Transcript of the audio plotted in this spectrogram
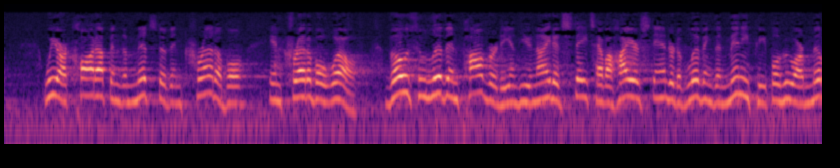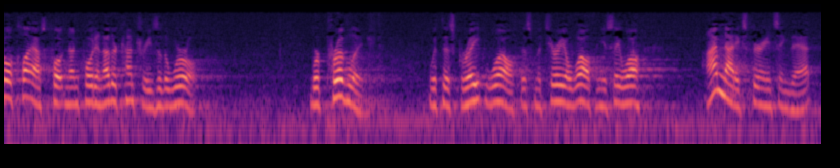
We are caught up in the midst of incredible, incredible wealth. Those who live in poverty in the United States have a higher standard of living than many people who are middle class, quote and unquote, in other countries of the world. We're privileged with this great wealth, this material wealth. And you say, well, I'm not experiencing that.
